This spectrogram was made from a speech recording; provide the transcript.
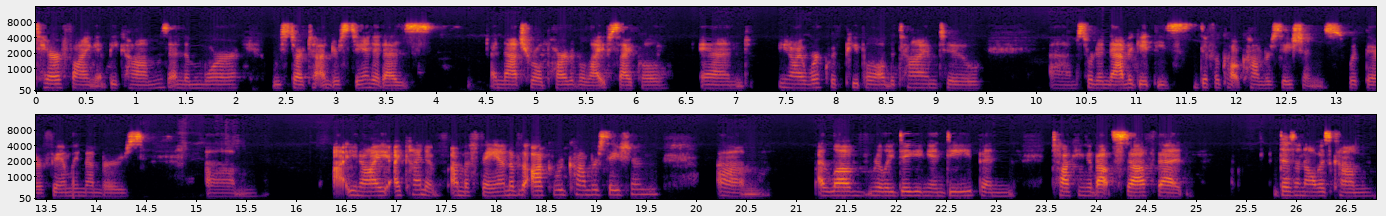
terrifying it becomes, and the more we start to understand it as a natural part of a life cycle. And, you know, I work with people all the time to um, sort of navigate these difficult conversations with their family members um, you know, I, I kind of, I'm a fan of the awkward conversation. Um, I love really digging in deep and talking about stuff that doesn't always come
